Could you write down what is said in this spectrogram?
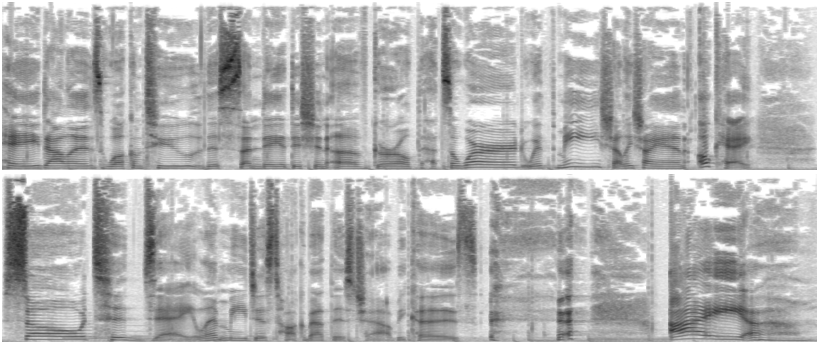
Hey, darlings, welcome to this Sunday edition of Girl That's a Word with me, Chelley Cheyenne. Okay, so today, let me just talk about this child because I. Um,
